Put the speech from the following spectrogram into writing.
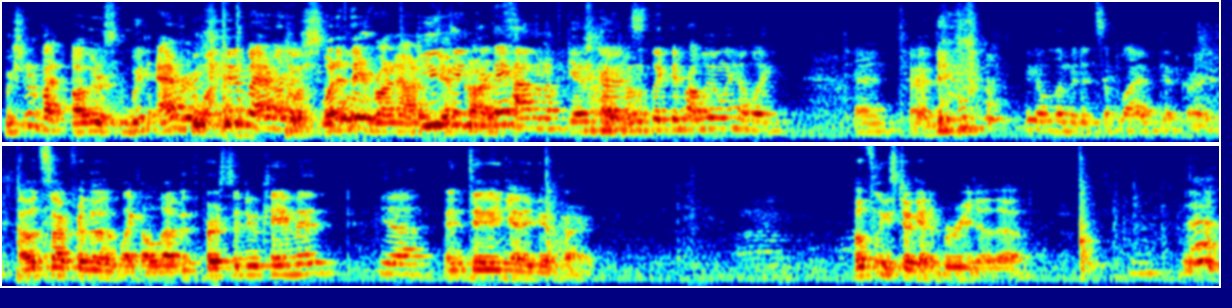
We should invite others. We, everyone. We everyone. other What if they run out Do you think cards? that they have enough gift cards? like they probably only have like ten, Ten. like a limited supply of gift cards. that would suck for the like eleventh person who came in Yeah. and didn't get a gift card. Hopefully, you still get a burrito though. Yeah.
